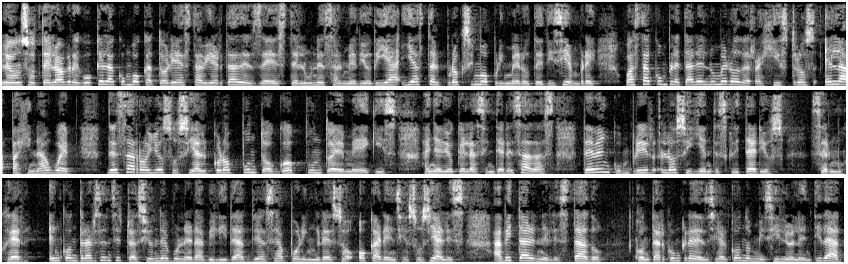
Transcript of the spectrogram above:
León Sotelo agregó que la convocatoria está abierta desde este lunes al mediodía y hasta el próximo primero de diciembre o hasta completar el número de registros en la página web desarrollosocialcro.gov.mx. Añadió que las interesadas deben cumplir los siguientes criterios ser mujer, encontrarse en situación de vulnerabilidad ya sea por ingreso o carencias sociales, habitar en el Estado, contar con credencial con domicilio en la entidad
